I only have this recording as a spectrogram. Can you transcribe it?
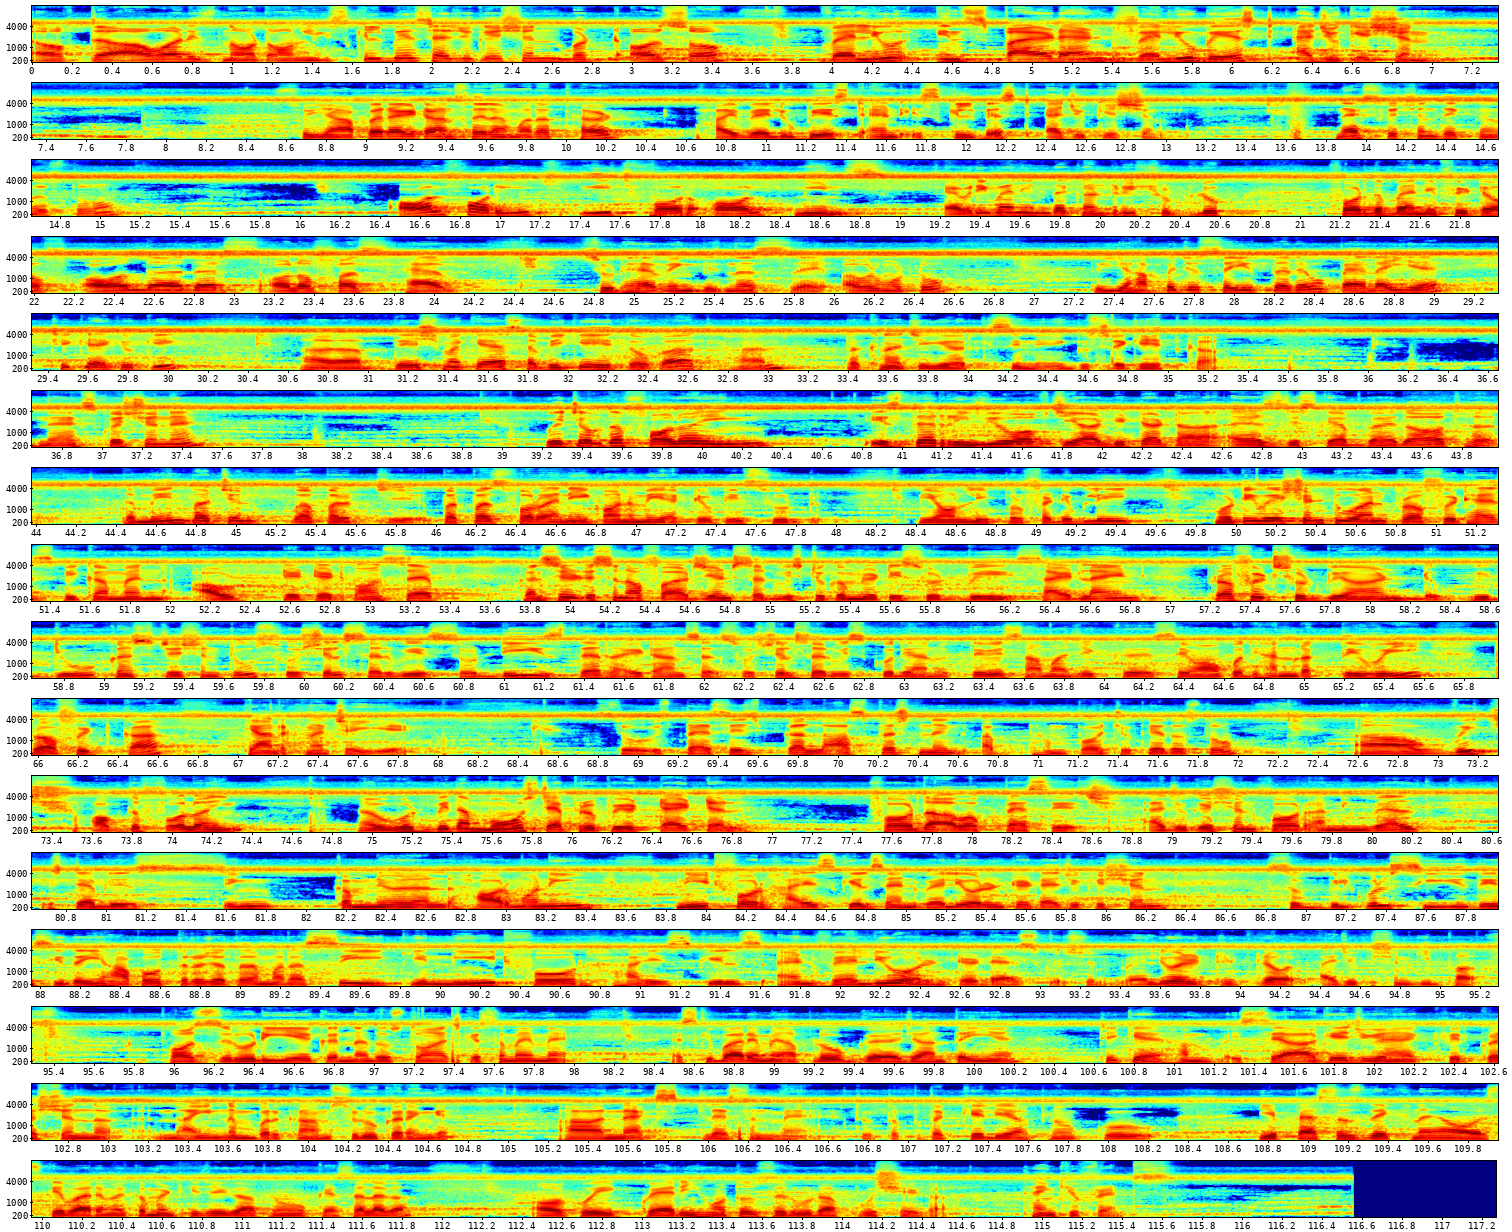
of the hour is not only skill based education, but also value, inspired and value based education. So यहाँ पर right answer है हमारा third high value based and skill based education next question देखते हैं दोस्तों। All for each each for all means every one in the country should look for the benefit of all the others all of us have should having business our motto तो यहाँ पर जो सही उत्तर है वो पहला ही है ठीक है, क्योंकि देश में क्या है, सभी के हितों का ध्यान रखना चाहिए हर किसी ने, एक दूसरे के हित का। नेक्स्ट क्वेश्चन है। Which of the following is the review of J R D Tata as describe by the author the main purpose for any economic activities should be only profitably motivation to earn profit has become an outdated concept consideration of urgent service to community should be sidelined profit should be earned with due consideration to social service so d is the right answer social service को ध्यान रखते हुए सामाजिक सेवाओं को ध्यान रखते हुए ही प्रॉफिट का ध्यान रखना चाहिए सो so, इस पैसेज का लास्ट प्रश्न अब हम पहुँच चुके हैं दोस्तों which of the following would be the most appropriate title for the above passage education for earning wealth establishing communal harmony need for high skills and value oriented education so बिल्कुल सीधे सीधे यहाँ पर उत्तर हो जाता है हमारा सी कि need for high skills and value oriented education value oriented education की बहुत ज़रूरी है करना दोस्तों आज के समय में। इसके बारे में आप लोग जानते ही हैं। ठीक है, हम इससे आगे जो है फिर क्वेश्चन नाइन नंबर का हम शुरू करेंगे। नेक्स्ट लेसन में तो तब तक के लिए आप लोगों को ये पैसेज देखना है और इसके बारे में कमेंट कीजिएगा आप लोगों को कैसा लगा। और कोई क्वेरी हो तो ज़रूर आप पूछिएगा। Thank you friends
